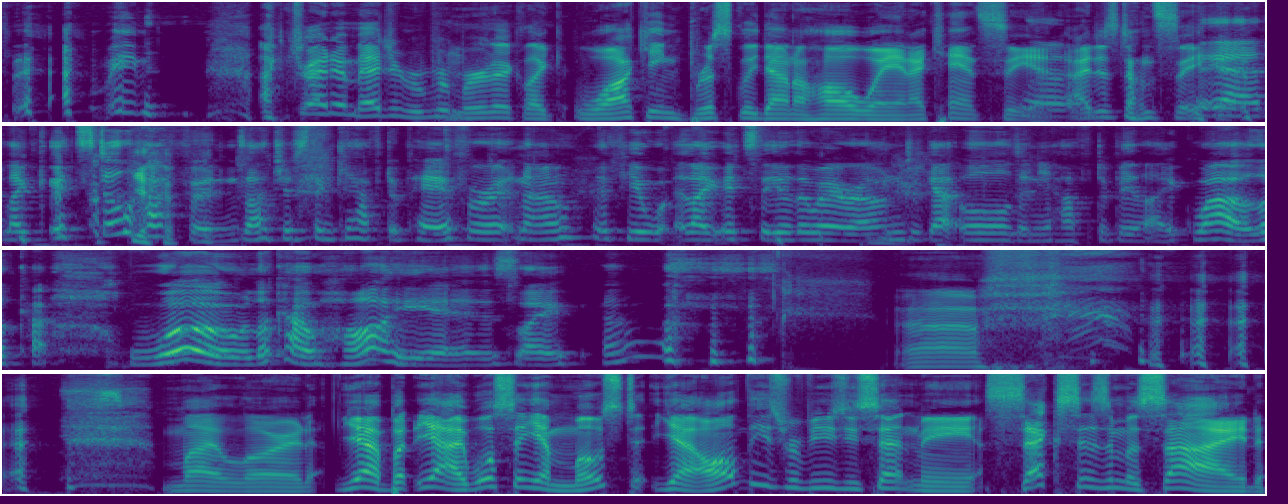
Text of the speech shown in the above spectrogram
I mean, I try to imagine Rupert mm. Murdoch like walking briskly down a hallway, and I can't see Yeah. it. I just don't see yeah, it. Yeah, like it still Yeah. happens. I just think you have to pay for it now. If you like, it's the other way around. You get old and you have to be like, "Wow, look how, whoa, look how hot he is!" Like, oh. Uh, my lord. Yeah, but yeah, I will say, yeah, most, yeah, all these reviews you sent me, sexism aside,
